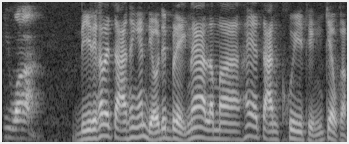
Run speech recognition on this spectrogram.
ที่ว่าง ดีเลยครับอาจารย์ถ้างั้นเดี๋ยวในเบรกหน้าเรามาให้อาจารย์คุยถึงเกี่ยวกับ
